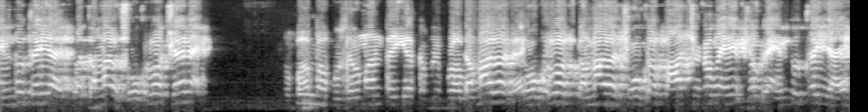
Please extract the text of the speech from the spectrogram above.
હિન્દુ થઈ જાય તો તમારો છોકરો છે ને? તો બાપા મુસલમાન થઈ ગયા તમને તમારો છોકરો તમારો છોકરો પાંચ છોકરો એક છોકરો હિન્દુ થઈ જાય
